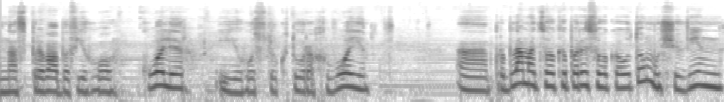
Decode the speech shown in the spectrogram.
Нас привабив його колір і його структура хвої. Проблема цього кипарисовика у тому, що він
